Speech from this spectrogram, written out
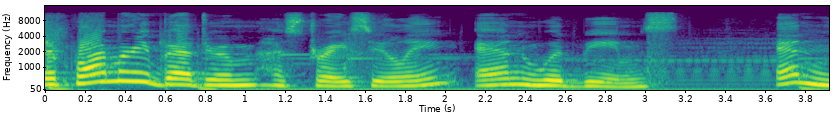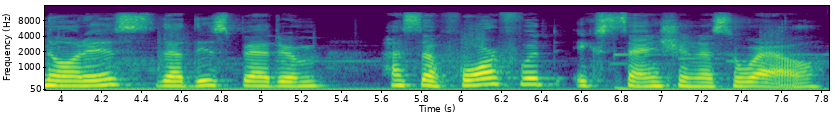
The primary bedroom has tray ceiling and wood beams. And notice that this bedroom has a 4-foot extension as well.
